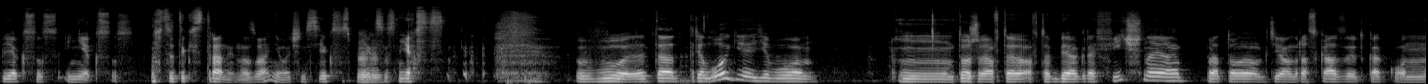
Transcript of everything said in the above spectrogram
Плексус и Нексус. Это такие странные названия, очень Сексус, Плексус, Нексус. Вот, это трилогия его тоже авто, автобиографичная про то, где он рассказывает, как он,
